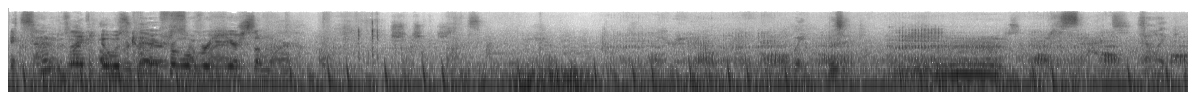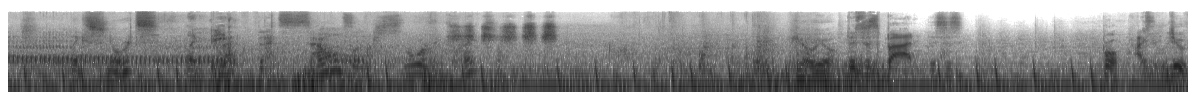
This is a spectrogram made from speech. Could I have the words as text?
It sounded like, it was coming there from over here somewhere. Wait, listen. What is that? Is that like, like snorts? Like pig? That sounds like snorting. Yo, yo, this is bad. This is. Bro, I, dude,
